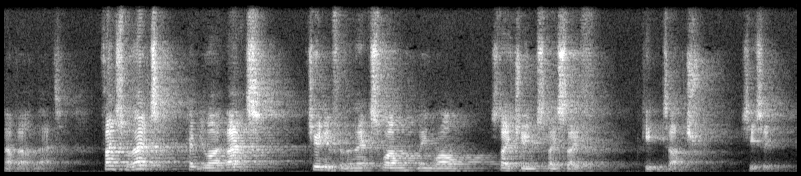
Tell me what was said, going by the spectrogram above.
How about that? Thanks for that. Hope you like that. Tune in for the next one. Meanwhile, stay tuned, stay safe, keep in touch. See you soon.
